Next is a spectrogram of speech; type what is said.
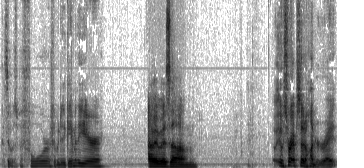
Because it was before. So we did a Game of the Year. Oh, it was. Um, It was for episode 100, right?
